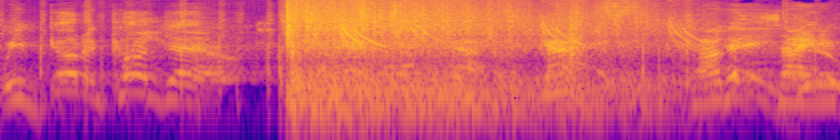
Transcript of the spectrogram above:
We've got a contact! Target Hey, sighted.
